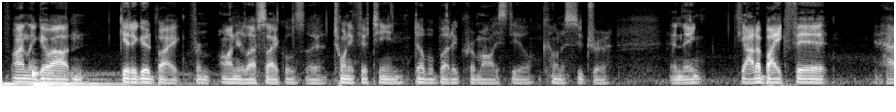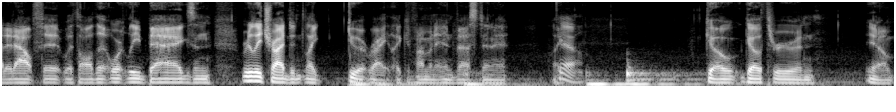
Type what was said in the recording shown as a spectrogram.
finally go out and get a good bike from On Your Left Cycles, a 2015 double butted chromoly steel Kona Sutra, and they got a bike fit, had it outfit with all the Ortlieb bags, and really tried to like do it right. Like if I'm going to invest in it, like yeah. go go through and you know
